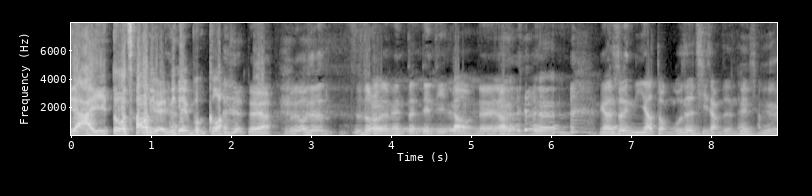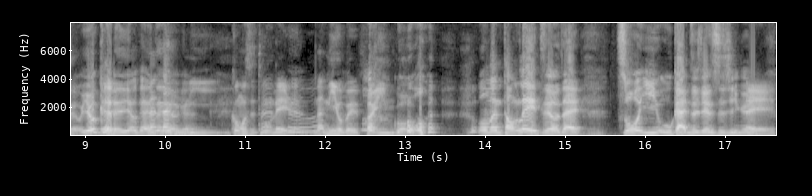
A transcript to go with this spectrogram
里的阿姨躲超远，你也不管。对啊，所以我就制作人那边等电梯到，对，然后 你看，所以你要懂，我这个气场真的太强。有可能，有可能，那。你跟我是同类人，那你有被反映过？我我们同类只有在着衣无感这件事情而已，哎，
